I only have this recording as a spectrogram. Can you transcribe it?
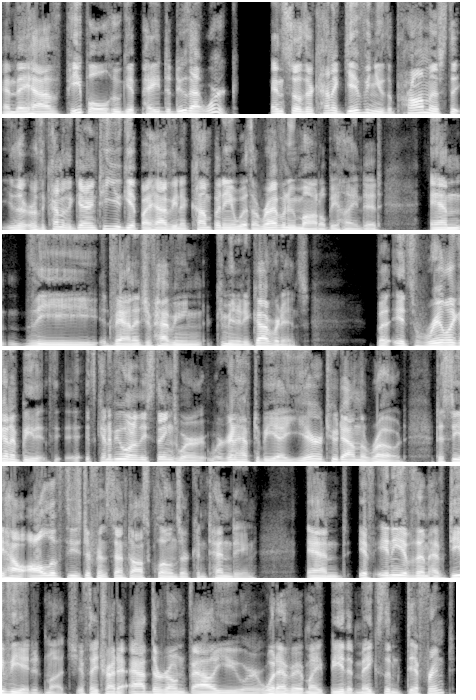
and they have people who get paid to do that work. And so they're kind of giving you the promise that, or the kind of the guarantee you get by having a company with a revenue model behind it and the advantage of having community governance but it's really going to be it's going to be one of these things where we're going to have to be a year or two down the road to see how all of these different CentOS clones are contending. And if any of them have deviated much if they try to add their own value or whatever it might be that makes them different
